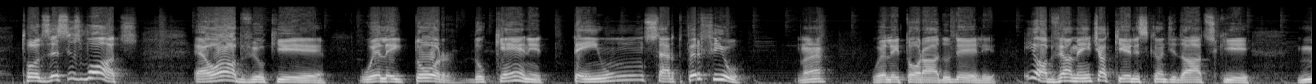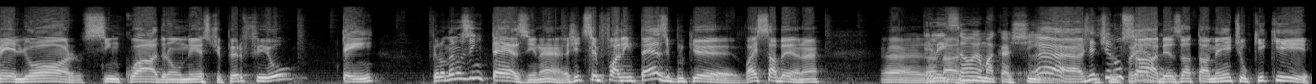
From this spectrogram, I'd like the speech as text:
todos esses votos. É óbvio que o eleitor do Kenny tem um certo perfil, né? O eleitorado dele. E, obviamente, aqueles candidatos que melhor se enquadram neste perfil têm, pelo menos em tese, né? A gente sempre fala em tese porque vai saber, né? É, Eleição na, é uma caixinha. É, a gente não sabe exatamente o que que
